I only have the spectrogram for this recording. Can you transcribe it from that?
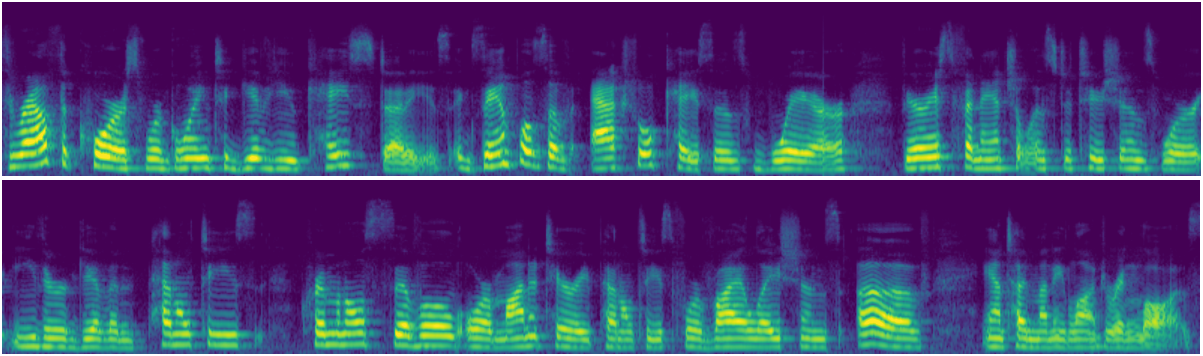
Throughout the course, we're going to give you case studies, examples of actual cases where various financial institutions were either given penalties, criminal, civil, or monetary penalties for violations of anti-money laundering laws.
